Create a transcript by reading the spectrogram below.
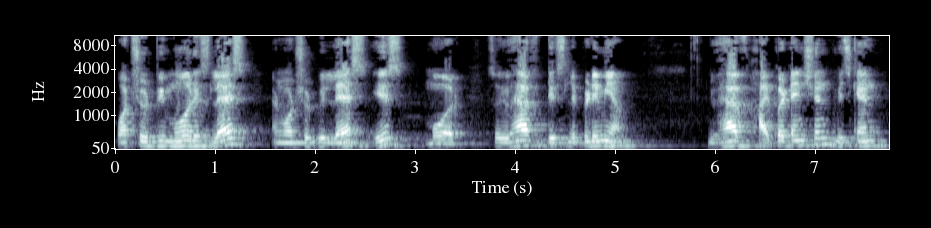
What should be more is less and what should be less is more. So you have dyslipidemia. You have hypertension which can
